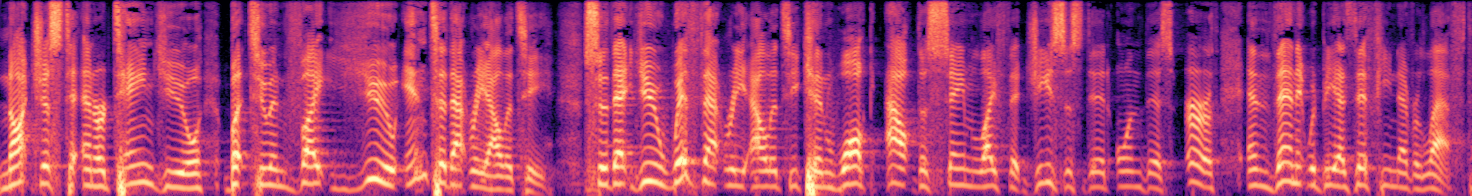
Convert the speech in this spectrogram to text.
not just to entertain you, but to invite you into that reality so that you, with that reality, can walk out the same life that Jesus did on this earth, and then it would be as if he never left.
